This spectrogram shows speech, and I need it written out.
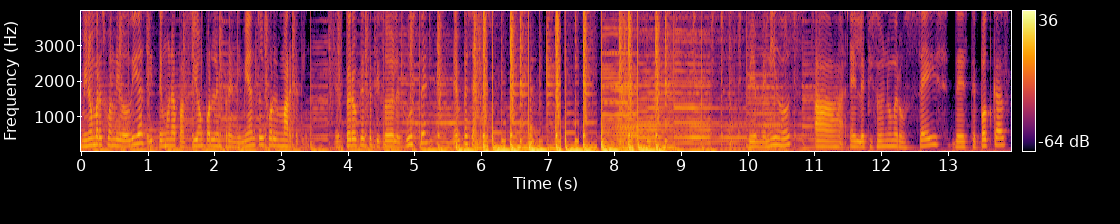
Mi nombre es Juan Diego Díaz y tengo una pasión por el emprendimiento y por el marketing. Espero que este episodio les guste. Empecemos. Bienvenidos a el episodio número 6 de este podcast.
